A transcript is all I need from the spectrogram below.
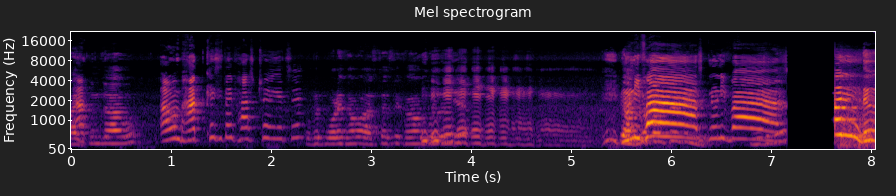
আইসক্রিম খাওয়াবো। আমার ভাত খেয়েছি তাই ফার্স্ট হয়ে গেছে। ওকে পরে আস্তে আস্তে খাওয়াবো বলে দিয়ে। নুনি ফার্স্ট নুনি ফার্স্ট বন্ধু।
